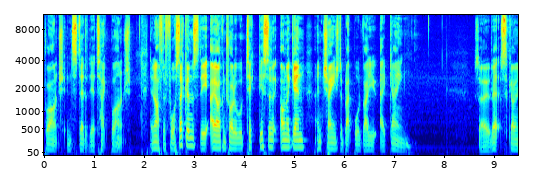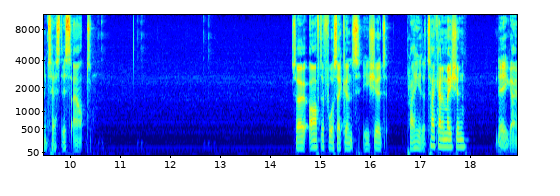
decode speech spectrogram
branch instead of the attack branch. Then after four seconds, the AI controller will tick this on again and change the blackboard value again. So let's go and test this out. So after four seconds, he should play his attack animation. There you go.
